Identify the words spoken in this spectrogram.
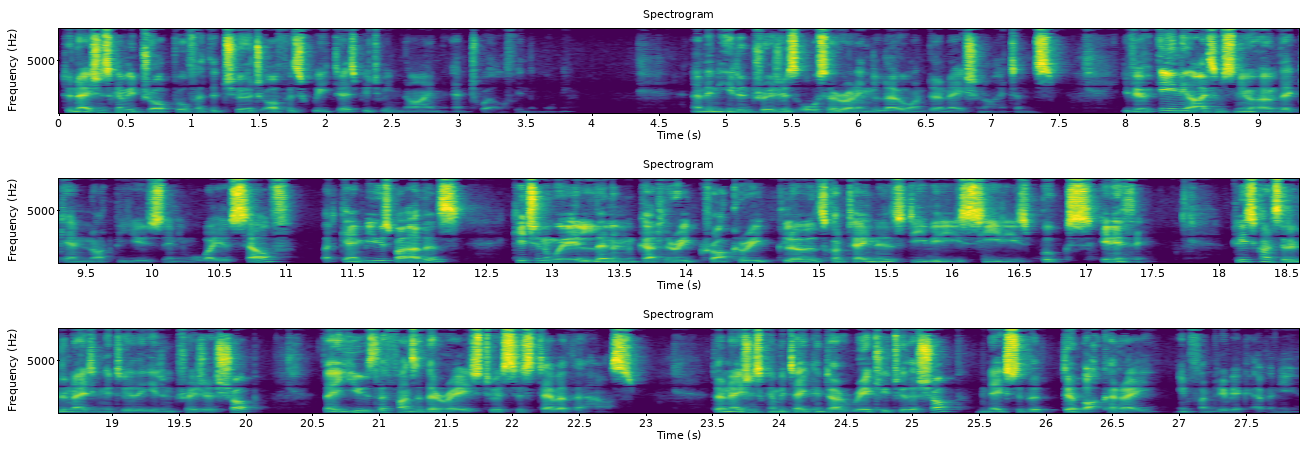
Donations can be dropped off at the church office weekdays between 9 and 12 in the morning. And then Hidden Treasure is also running low on donation items. If you have any items in your home that cannot be used anymore by yourself, but can be used by others, kitchenware, linen, cutlery, crockery, clothes, containers, DVDs, CDs, books, anything, please consider donating it to the Hidden Treasure shop. They use the funds that they raise to assist Tabitha House. Donations can be taken directly to the shop next to the De Bakkerij in Van Riebeeck Avenue.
